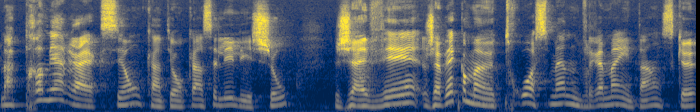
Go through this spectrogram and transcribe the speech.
ma première réaction quand ils ont cancellé les shows, j'avais, j'avais comme un trois semaines vraiment intense que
